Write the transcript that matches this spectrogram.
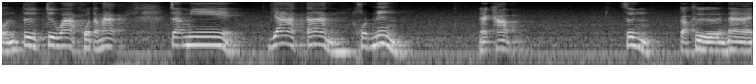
ตนตื้อชื่อว่าโคตมะ จะมีญาติต้านคนหนึ่งนะครับ ซึ่งก็คือนาย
